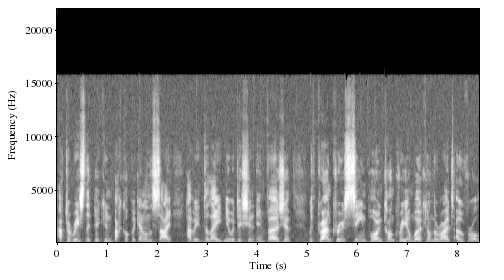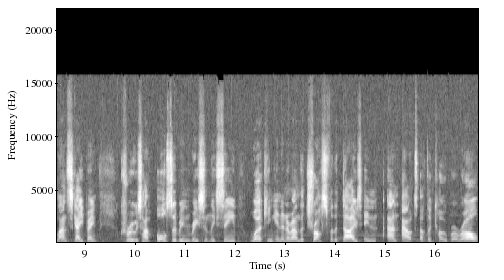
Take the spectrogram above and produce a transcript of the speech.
after recently picking back up again on the site having delayed new edition inversion with ground crews seen pouring concrete and working on the ride's overall landscaping crews have also been recently seen working in and around the troughs for the dives in and out of the Cobra roll.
